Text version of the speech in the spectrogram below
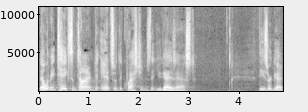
Now, let me take some time to answer the questions that you guys asked. These are good.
